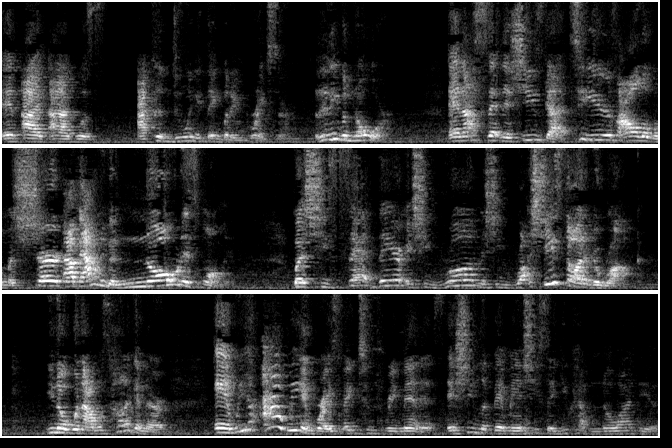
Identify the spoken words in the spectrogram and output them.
And I, I was, I couldn't do anything but embrace her. I didn't even know her. And I sat there, she's got tears all over my shirt. I mean, I don't even know this woman. But she sat there and she rubbed and she rocked. She started to rock. You know, when I was hugging her. And we I we embraced maybe two, three minutes. And she looked at me and she said, You have no idea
